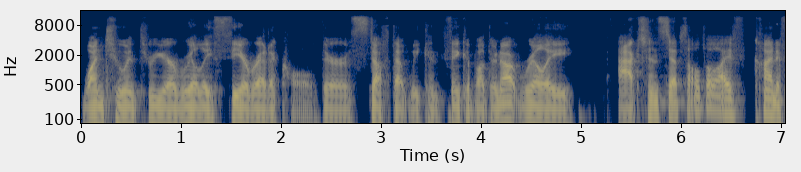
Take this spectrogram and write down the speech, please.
one two and three are really theoretical. They're stuff that we can think about. They're not really action steps although i've kind of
